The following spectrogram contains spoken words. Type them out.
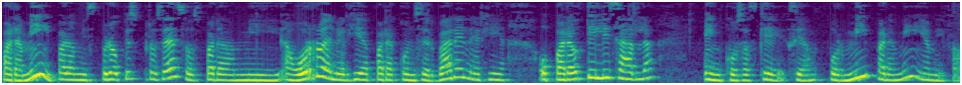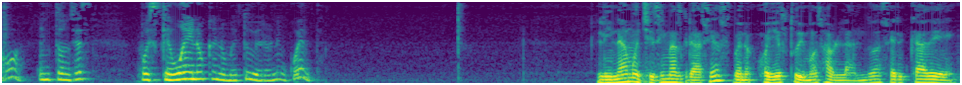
para mí, para mis propios procesos, para mi ahorro de energía, para conservar energía o para utilizarla en cosas que sean por mí, para mí y a mi favor. Entonces, pues qué bueno que no me tuvieron en cuenta. Lina, muchísimas gracias. Bueno, hoy estuvimos hablando acerca de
